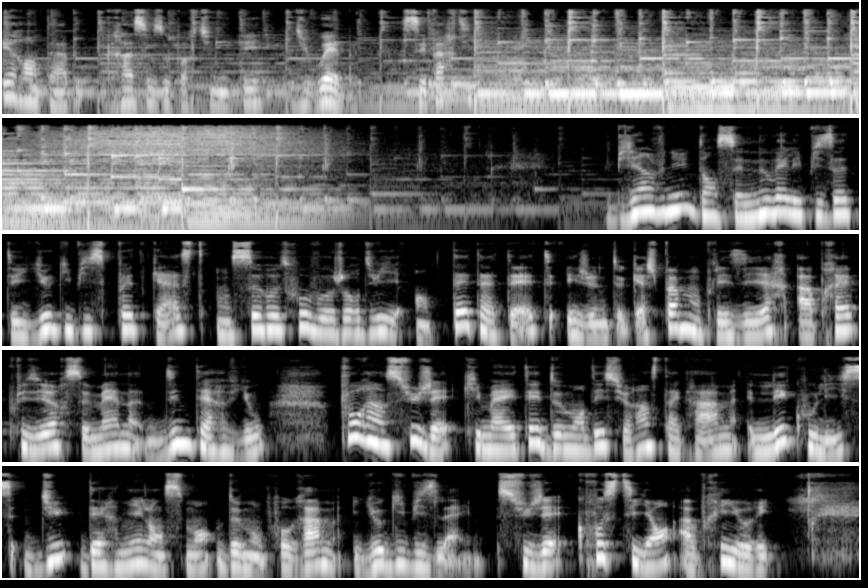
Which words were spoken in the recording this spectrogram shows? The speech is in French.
et rentable grâce aux opportunités du web. C'est parti Bienvenue dans ce nouvel épisode de YogiBiz Podcast. On se retrouve aujourd'hui en tête à tête et je ne te cache pas mon plaisir après plusieurs semaines d'interviews pour un sujet qui m'a été demandé sur Instagram, les coulisses du dernier lancement de mon programme Yogi Bizline. Sujet croustillant a priori.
